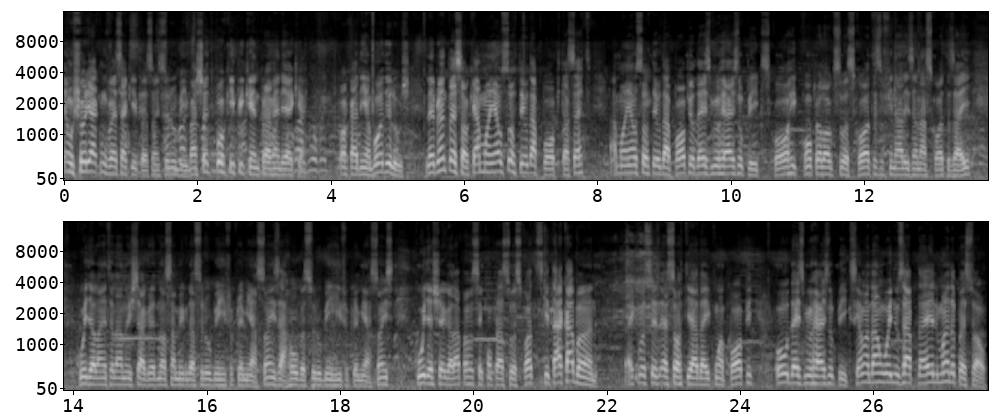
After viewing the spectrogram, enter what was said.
Tem um choro e a conversa aqui, pessoal, em Surubim. Bastante porquinho pequeno pra vender aqui, ó. Porcadinha boa de luxo. Lembrando, pessoal, que amanhã é o sorteio da Pop, tá certo? Amanhã é o sorteio da Pop, ou 10 mil reais no Pix. Corre, compra logo suas cotas, finalizando as cotas aí. Cuida lá, entra lá no Instagram do nosso amigo da Surubim Rifa Premiações, arroba Surubim Rifa Premiações. Cuida, chega lá para você comprar suas cotas, que tá acabando. Aí que você é sorteado aí com uma Pop ou 10 mil reais no Pix. Quer mandar um oi no zap da ele? Manda, pessoal.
